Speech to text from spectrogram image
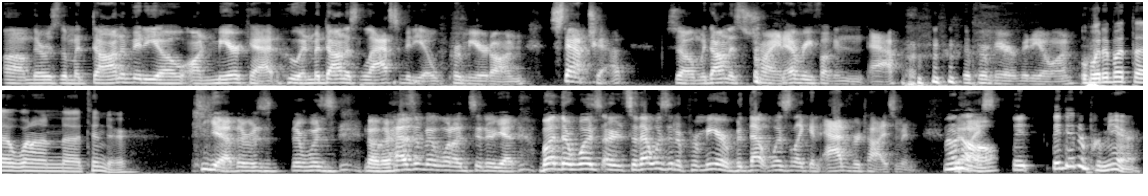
Um, there was the Madonna video on Meerkat, who and Madonna's last video premiered on Snapchat. So Madonna's trying every fucking app to premiere a video on. What about the one on uh, Tinder? Yeah, there was there was no, there hasn't been one on Tinder yet, but there was. Or, so that wasn't a premiere, but that was like an advertisement. No, that I no, they they did a premiere.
